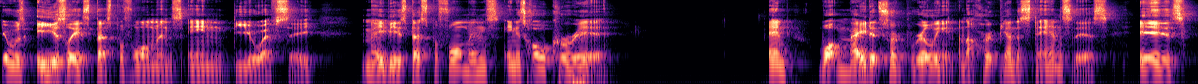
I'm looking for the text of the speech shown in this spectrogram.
It was easily his best performance in the UFC, maybe his best performance in his whole career. And what made it so brilliant, and I hope he understands this, is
